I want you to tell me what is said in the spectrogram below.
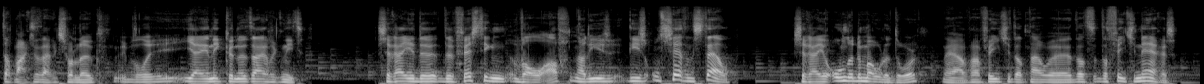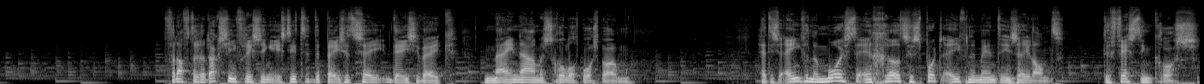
Dat maakt het eigenlijk zo leuk. Ik bedoel, jij en ik kunnen het eigenlijk niet. Ze rijden de, de vestingwal af. Nou, die is, die is ontzettend stijl. Ze rijden onder de molen door. Nou ja, waar vind je dat nou? Uh, dat, dat vind je nergens. Vanaf de redactie in is dit de PZC deze week. Mijn naam is Rolf Bosboom. Het is een van de mooiste en grootste sportevenementen in Zeeland. De Vestingcross.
